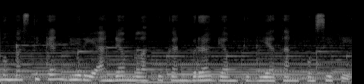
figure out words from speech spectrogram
memastikan diri Anda melakukan beragam kegiatan positif.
